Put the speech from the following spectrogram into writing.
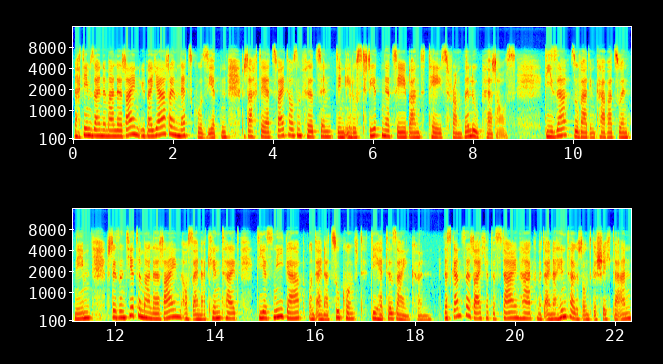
Nachdem seine Malereien über Jahre im Netz kursierten, brachte er 2014 den illustrierten Erzählband Tales from the Loop heraus. Dieser, so war dem Cover zu entnehmen, präsentierte Malereien aus einer Kindheit, die es nie gab und einer Zukunft, die hätte sein können. Das Ganze reicherte Steinhag mit einer Hintergrundgeschichte an,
